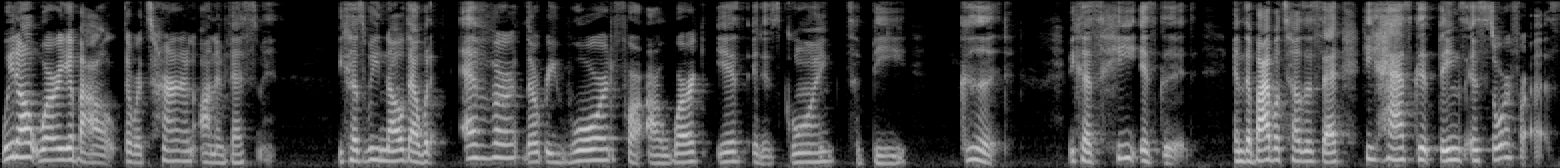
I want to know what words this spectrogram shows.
we don't worry about the return on investment because we know that whatever the reward for our work is, it is going to be good because he is good. And the Bible tells us that he has good things in store for us.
